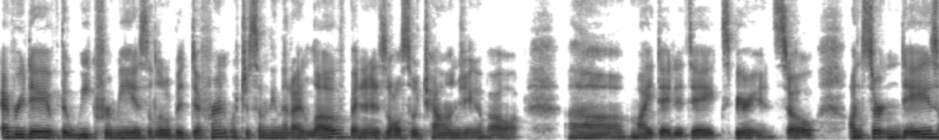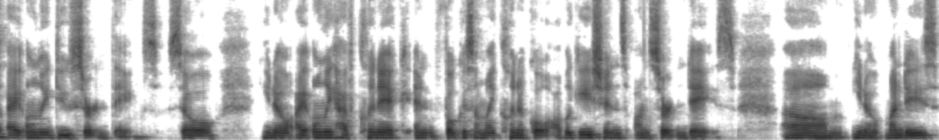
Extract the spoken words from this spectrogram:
every day of the week for me is a little bit different, which is something that I love, but it is also challenging about uh, my day to day experience. So on certain days, I only do certain things. So, you know, I only have clinic and focus on my clinical obligations on certain days. Um, you know, Mondays,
